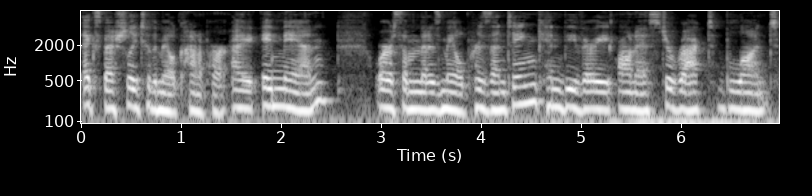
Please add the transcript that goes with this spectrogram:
especially to the male counterpart. I, a man or someone that is male presenting can be very honest, direct, blunt,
